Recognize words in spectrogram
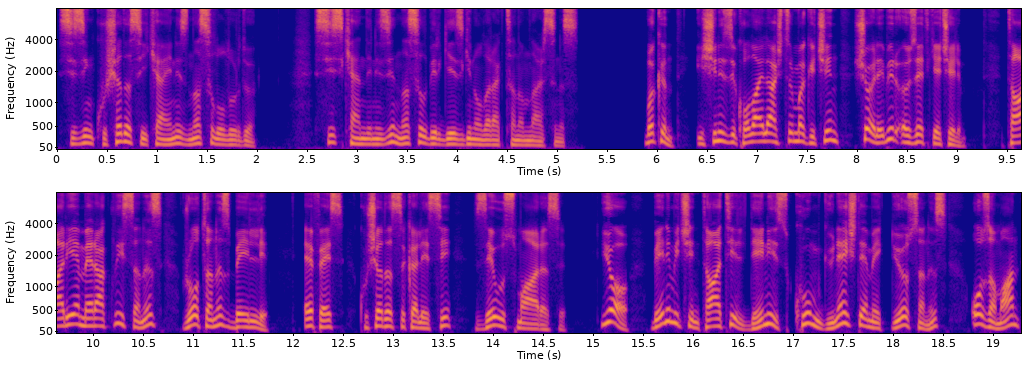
Sizin Kuşadası hikayeniz nasıl olurdu? Siz kendinizi nasıl bir gezgin olarak tanımlarsınız? Bakın, işinizi kolaylaştırmak için şöyle bir özet geçelim. Tarihe meraklıysanız rotanız belli. Efes, Kuşadası Kalesi, Zeus Mağarası. Yo, benim için tatil, deniz, kum, güneş demek diyorsanız o zaman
